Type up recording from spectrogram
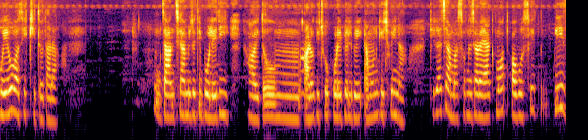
হয়েও অশিক্ষিত তারা। জানছে আমি যদি বলে দিই, হয়তো আরও কিছু করে ফেলবে, এমন কিছুই না। ঠিক আছে, আমার সঙ্গে যারা একমত, অবশ্যই প্লিজ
